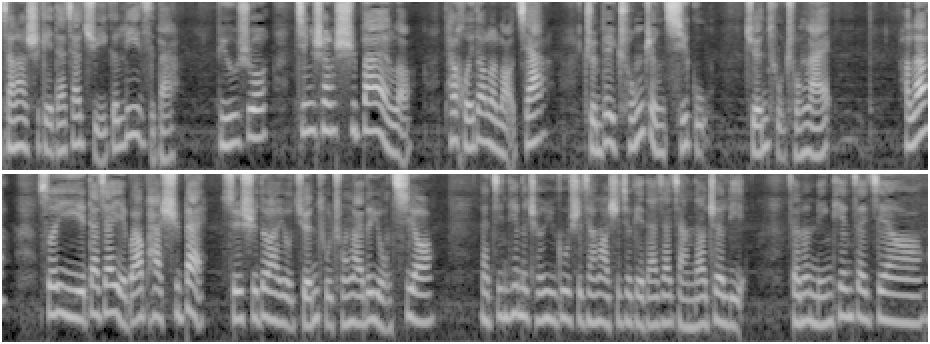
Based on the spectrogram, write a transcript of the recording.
蒋老师给大家举一个例子吧。比如说，经商失败了，他回到了老家，准备重整旗鼓，卷土重来。好了，所以大家也不要怕失败，随时都要有卷土重来的勇气哦。那今天的成语故事，蒋老师就给大家讲到这里，咱们明天再见哦。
